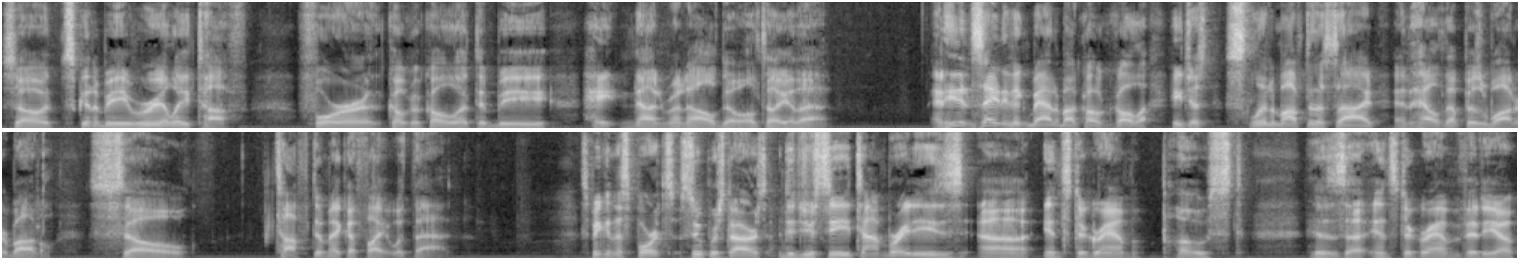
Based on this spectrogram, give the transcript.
So it's going to be really tough for Coca Cola to be hating on Ronaldo, I'll tell you that. And he didn't say anything bad about Coca Cola. He just slid him off to the side and held up his water bottle. So tough to make a fight with that. Speaking of sports superstars, did you see Tom Brady's uh, Instagram post his uh, Instagram video.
